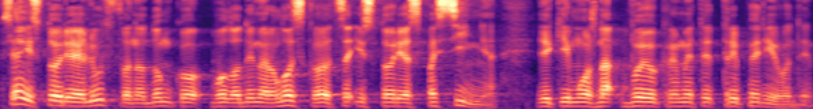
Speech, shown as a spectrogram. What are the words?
Вся історія людства, на думку Володимира Лоського, це історія спасіння, в якій можна виокремити три періоди.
